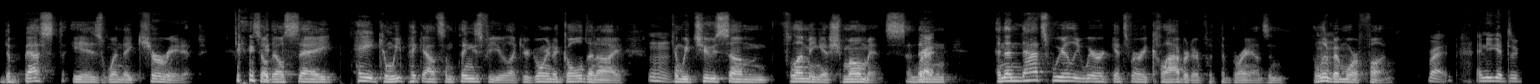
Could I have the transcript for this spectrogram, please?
the best is when they curate it. So they'll say, "Hey, can we pick out some things for you? Like you're going to Goldeneye, mm-hmm. can we choose some Flemingish moments?" And then, right. and then that's really where it gets very collaborative with the brands and a little mm-hmm. bit more fun. Right. And you get to,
